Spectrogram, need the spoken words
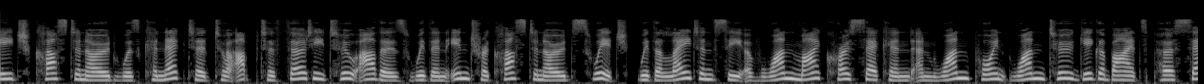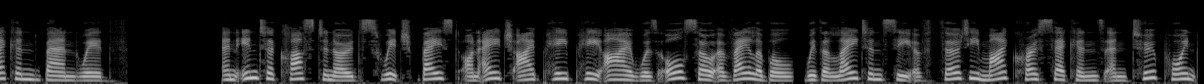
Each clusternode was connected to up to 32 others with an intra-clusternode switch, with a latency of 1 microsecond and 1.12 GB per second bandwidth. An interclusternode switch based on HIPPI was also available, with a latency of 30 microseconds and 2.56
